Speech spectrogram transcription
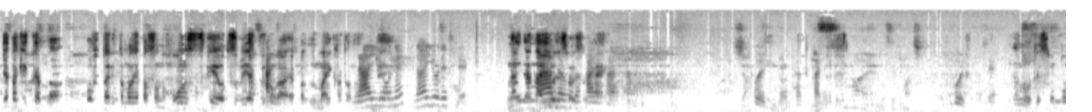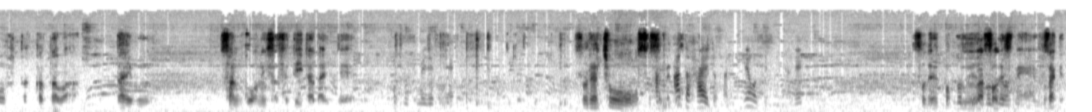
やっぱ結構やっぱお二人ともやっぱその本質系をつぶやくのがやっぱうまい方なんで内容ね、内容ですね。内容内容ですそうですはいはいははい。そうですね、確かに。すごいですよね。いなのでその二方はだいぶ参考にさせていただいておすすめですね。それは超おすすめですああと、ハヤトさんですね、おすすめ。そうです僕はそうですねふざけて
